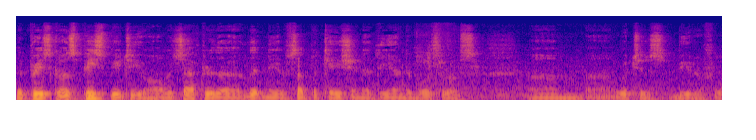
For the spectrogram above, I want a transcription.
the priest goes, Peace be to you all. It's after the litany of supplication at the end of Orthros, um, uh, which is beautiful.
